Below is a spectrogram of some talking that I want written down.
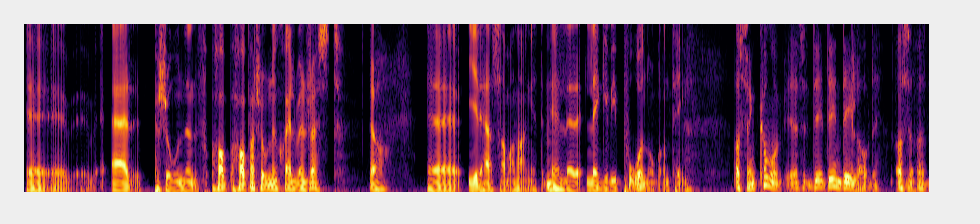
eh, är personen, har, har, personen själv en röst? Eh, I det här sammanhanget. Mm. Eller lägger vi på någonting? Och sen kommer, alltså det, det, är en del av det. Alltså, mm.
